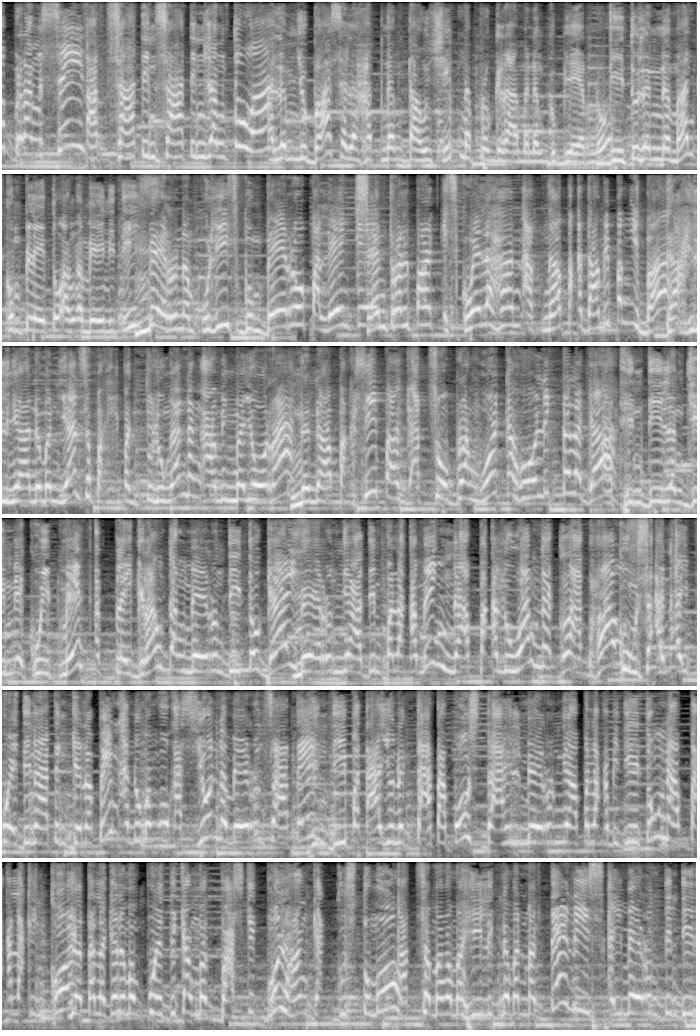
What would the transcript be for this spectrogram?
sobrang safe. At sa atin sa atin lang to ha. Alam nyo ba sa lahat ng township na programa ng gobyerno, dito lang naman kumpleto ang amenities. Meron ng pulis, bumbero, palengke, Central Park, eskwelahan at napakadami pang iba. Dahil nga naman yan sa pakikipagtulungan ng aming mayora na napakasipag at sobrang workaholic talaga. At hindi lang gym equipment at playground ang meron dito guys. Meron nga din pala kaming napakaluwang na clubhouse kung saan ay pwede nating ganapin anumang okasyon na meron sa atin. Hindi pa tayo nagtatapos dahil meron nga pala kami ditong napakalaking court. Kaya talaga naman pwede kang mag-basketball hanggat gusto mo. At sa mga mahilig naman mag-tennis ay meron din ditong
